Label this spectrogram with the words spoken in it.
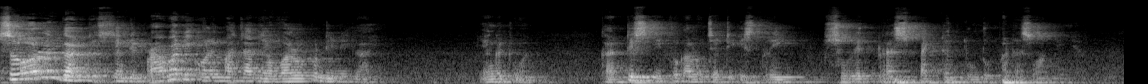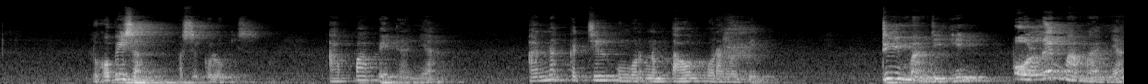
seorang gadis yang diperawani oleh pacarnya walaupun dinikahi. Yang kedua, gadis itu kalau jadi istri sulit respect dan tunduk pada suaminya. Loh kok bisa? Psikologis. Apa bedanya anak kecil umur 6 tahun kurang lebih dimandiin oleh mamanya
